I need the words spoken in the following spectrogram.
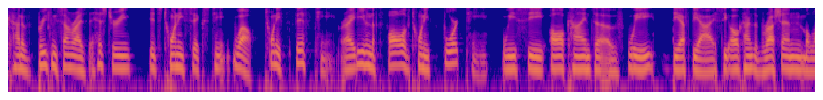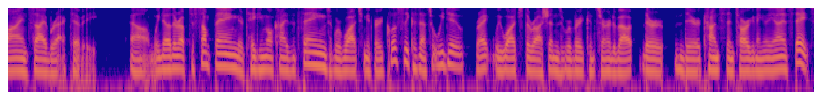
kind of briefly summarize the history, it's 2016. Well, 2015, right? Even the fall of 2014, we see all kinds of we the FBI see all kinds of Russian malign cyber activity. Um, we know they're up to something. They're taking all kinds of things. We're watching it very closely because that's what we do, right? We watch the Russians. We're very concerned about their their constant targeting of the United States.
